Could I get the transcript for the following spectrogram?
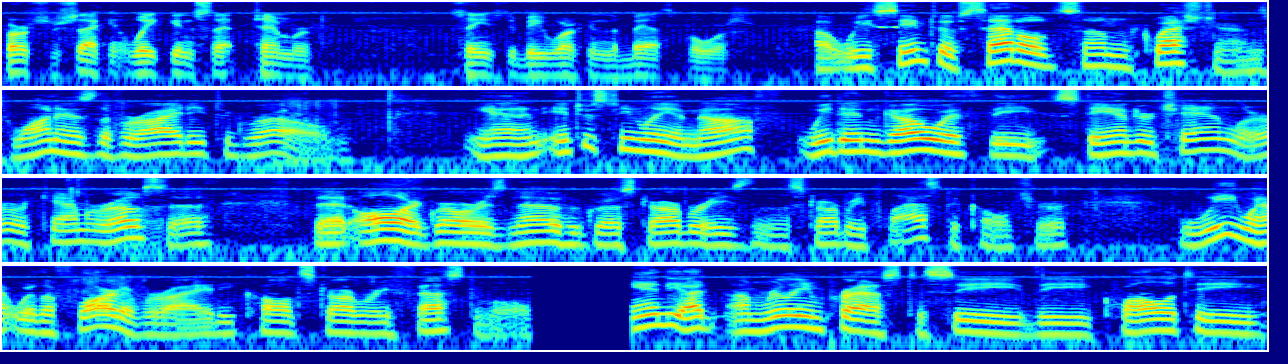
first or second week in September. Seems to be working the best for us. Uh, we seem to have settled some questions. One is the variety to grow. And interestingly enough, we didn't go with the standard Chandler or Camarosa that all our growers know who grow strawberries in the strawberry plasticulture. We went with a Florida variety called Strawberry Festival. Andy, I, am really impressed to see the quality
